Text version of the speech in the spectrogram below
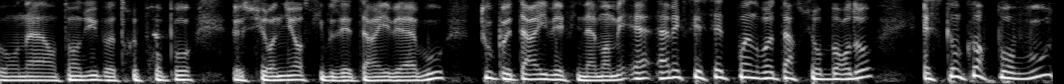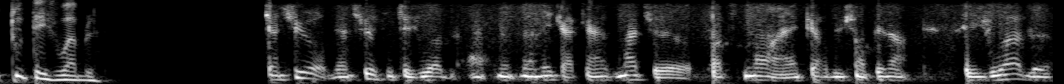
on a entendu votre propos euh, sur Niort, ce qui vous est arrivé à vous. Tout peut arriver finalement. Mais euh, avec ces sept points de retard sur Bordeaux, est-ce qu'encore pour vous, tout est jouable? Bien sûr, bien sûr, tout est jouable. On n'est qu'à 15 matchs, pratiquement à un quart du championnat. C'est jouable.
